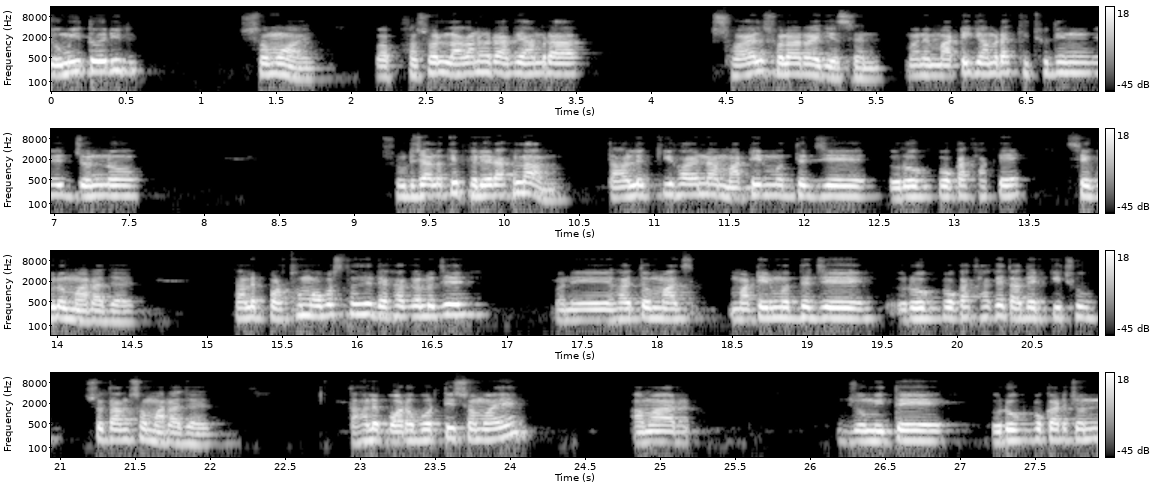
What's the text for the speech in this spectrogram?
জমি তৈরির সময় বা ফসল লাগানোর আগে আমরা সয়েল সোলারাইজেশন মানে মাটিকে আমরা কিছুদিনের জন্য সূর্যালোকে ফেলে রাখলাম, তাহলে কি হয় না মাটির মধ্যে যে রোগ পোকা থাকে সেগুলো মারা যায়। তাহলে প্রথম অবস্থাতে দেখা গেল যে মানে হয়তো মাটির মধ্যে যে রোগ পোকা থাকে তাদের কিছু শতাংশ মারা যায়। তাহলে পরবর্তী সময়ে আমার জমিতে রোগ পোকার জন্য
